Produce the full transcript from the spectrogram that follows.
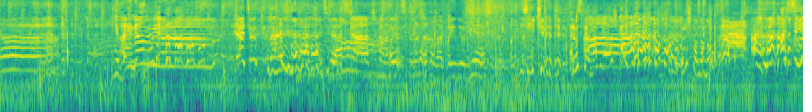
Ya. Ay inanmıyorum. ya çok güzel. Harikalar, bayılıyorum. Ye. Teşekkür ederim. Rusya matryoshka. Что на нос? Asiye.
